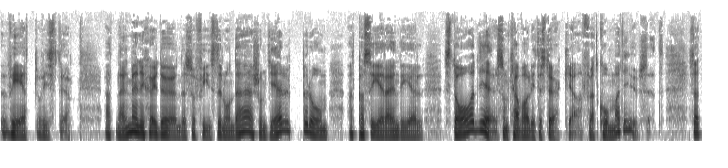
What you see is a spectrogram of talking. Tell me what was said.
vet och visste att när en människa är döende så finns det någon där som hjälper dem att passera en del stadier som kan vara lite stökiga för att komma till ljuset. Så att,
